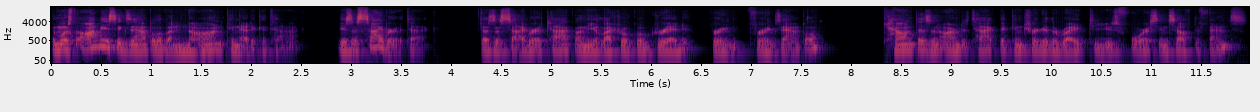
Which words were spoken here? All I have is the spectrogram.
The most obvious example of a non kinetic attack is a cyber attack. Does a cyber attack on the electrical grid, for, for example, count as an armed attack that can trigger the right to use force in self defense?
